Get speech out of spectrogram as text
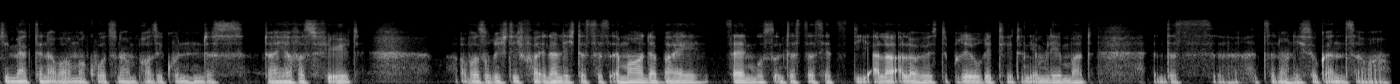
sie merkt dann aber immer kurz nach ein paar Sekunden, dass da ja was fehlt. Aber so richtig verinnerlicht, dass das immer dabei sein muss und dass das jetzt die aller, allerhöchste Priorität in ihrem Leben hat, das äh, hat sie noch nicht so ganz. Aber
